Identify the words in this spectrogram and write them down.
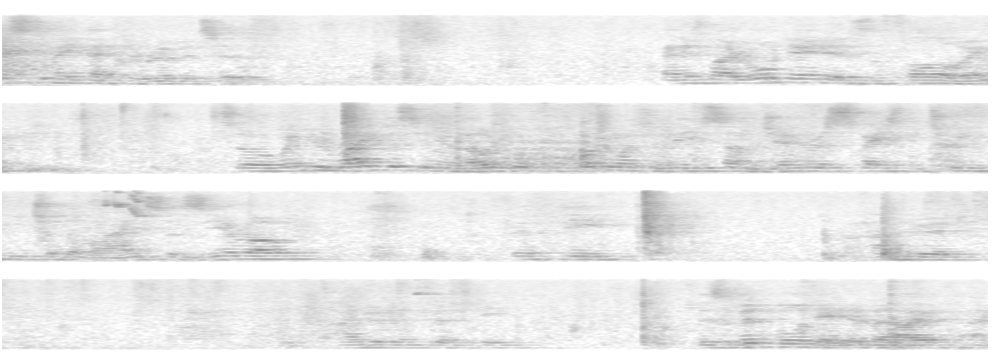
estimate that derivative And if my raw data is the following, so when you write this in your notebook, you probably want to leave some generous space between each of the lines. So 0, 50, 100, 150. There's a bit more data, but I, I,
